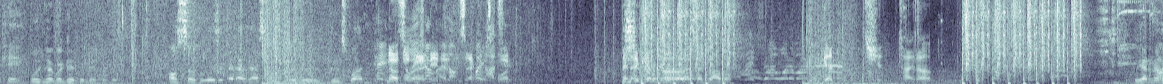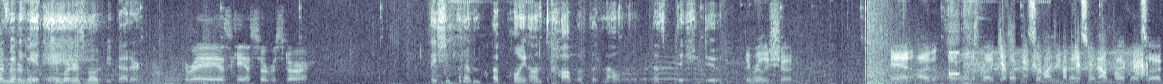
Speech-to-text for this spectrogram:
okay. We're good, we're good, we're good, we're good. Also, who was it that I was asking for a new goon squad? No, it's alright. I made it. It's Echo Squad. And uh, Shit, we got a Echo. red boat Uh, outside Bravo. you got shit tied up. We got another Um, murder can boat. Two A. murders boat. Would be better. Hooray, SKS Server Star. They should put a, a point on top of the mountain. That's what they should do. They really should. And I don't, I want to fight the fucking submarine pen, so I'm moving back outside.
